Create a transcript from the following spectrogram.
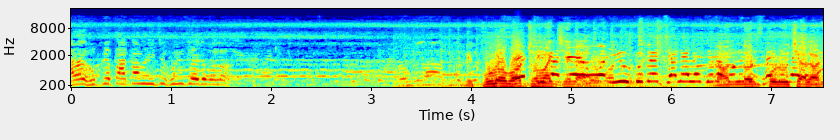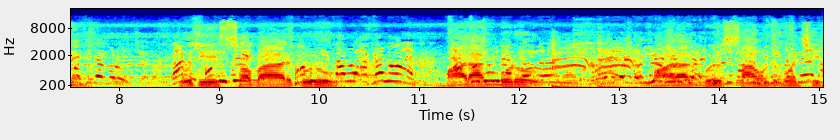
আর হুকে তারটা আমি নিচে খুলি তো বলো পূর্ব বর্ধমান জেলা ও ইউটিউবে চ্যানেলে যেটা বলেছে নন্দন সেই পরিচালনে স্বীকার করো। কারণ প্রদেশ সমিতি- সবার গুরু। মারান গুরু মারান গুরু সাউন্ড বলছিল।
